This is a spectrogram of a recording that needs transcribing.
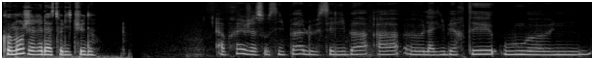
Comment gérer la solitude? Après, j'associe pas le célibat à euh, la liberté ou euh, une,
